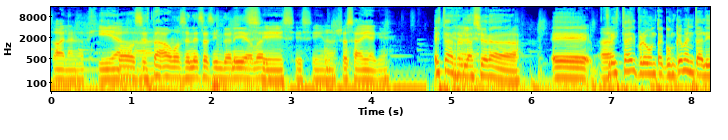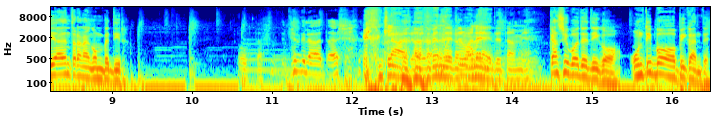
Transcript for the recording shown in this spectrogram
toda la energía. Todos estábamos en esa sintonía, man. Sí, sí, sí, no, yo sabía que... Esta es relacionada. Eh, Ah. Freestyle pregunta, ¿con qué mentalidad entran a competir? Depende de la batalla. claro, depende del El oponente también. Caso hipotético, un tipo picante.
